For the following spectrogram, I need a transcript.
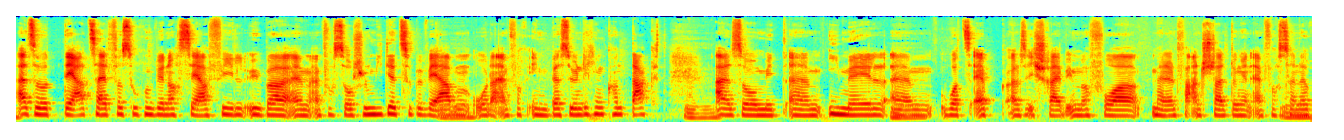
Also derzeit versuchen wir noch sehr viel über ähm, einfach Social Media zu bewerben mhm. oder einfach im persönlichen Kontakt. Mhm. Also mit ähm, E-Mail, ähm, WhatsApp. Also ich schreibe immer vor meinen Veranstaltungen Veranstaltungen einfach so eine mhm.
